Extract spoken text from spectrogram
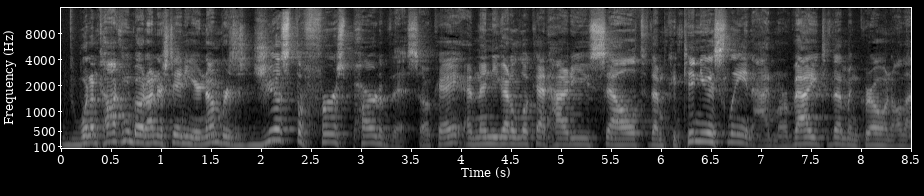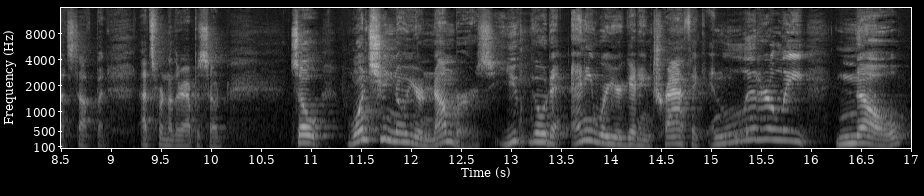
what I'm talking about understanding your numbers is just the first part of this, okay? And then you got to look at how do you sell to them continuously and add more value to them and grow and all that stuff, but that's for another episode. So, once you know your numbers, you can go to anywhere you're getting traffic and literally know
